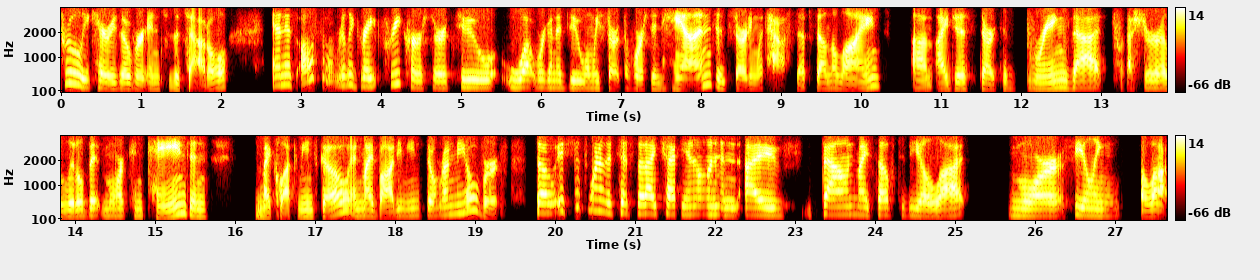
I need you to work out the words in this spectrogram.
truly carries over into the saddle. And it's also a really great precursor to what we're going to do when we start the horse in hand and starting with half steps down the line. Um, I just start to bring that pressure a little bit more contained and my clock means go, and my body means don't run me over. So it's just one of the tips that I check in on, and I've found myself to be a lot more feeling a lot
